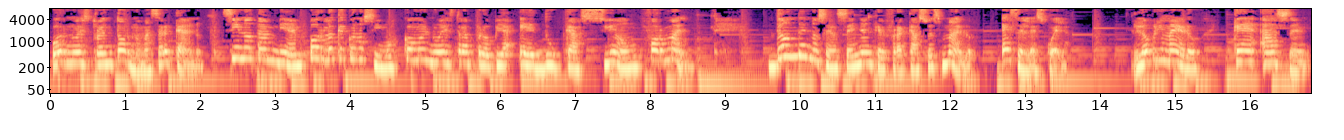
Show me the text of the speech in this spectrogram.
por nuestro entorno más cercano, sino también por lo que conocimos como nuestra propia educación formal. ¿Dónde nos enseñan que el fracaso es malo? Es en la escuela. Lo primero que hacen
